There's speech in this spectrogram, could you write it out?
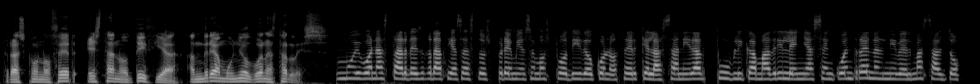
tras conocer esta noticia. Andrea Muñoz, buenas tardes. Muy buenas tardes. Gracias a estos premios hemos podido conocer que la sanidad pública madrileña se encuentra en el nivel más alto,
